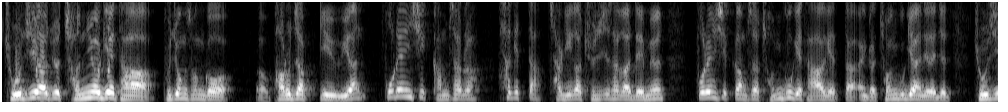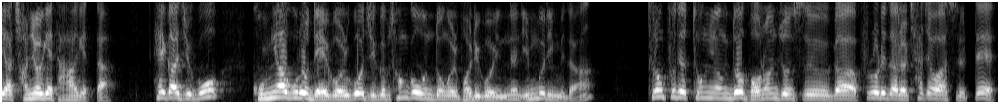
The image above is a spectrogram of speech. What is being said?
조지아주 전역에 다 부정선거 어, 바로잡기 위한 포렌식 감사를 하겠다. 자기가 주지사가 되면 포렌식 감사 전국에 다 하겠다. 그러니까 전국이 아니라 이제 조지아 전역에 다 하겠다. 해가지고 공약으로 내걸고 지금 선거 운동을 벌이고 있는 인물입니다. 트럼프 대통령도 버넌 존스가 플로리다를 찾아왔을 때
